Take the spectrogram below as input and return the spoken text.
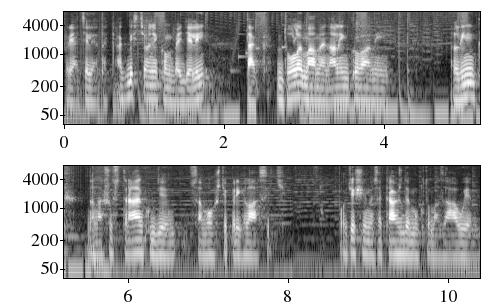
Priatelia, tak ak by ste o niekom vedeli, tak dole máme nalinkovaný link na našu stránku, kde sa môžete prihlásiť. Potešíme sa každému, kto má záujem.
